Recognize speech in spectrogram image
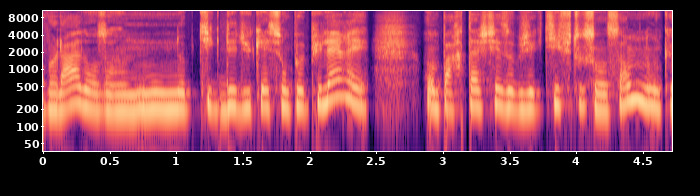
voilà, dans une optique d'éducation populaire et on partage ces objectifs tous ensemble. Donc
